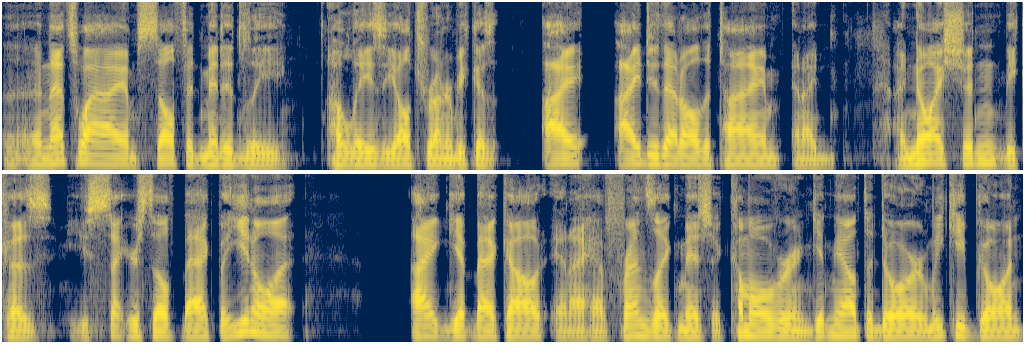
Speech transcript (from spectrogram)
and that's why I am self admittedly a lazy ultra runner because I I do that all the time, and I I know I shouldn't because you set yourself back. But you know what? I get back out, and I have friends like Mitch that come over and get me out the door, and we keep going.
